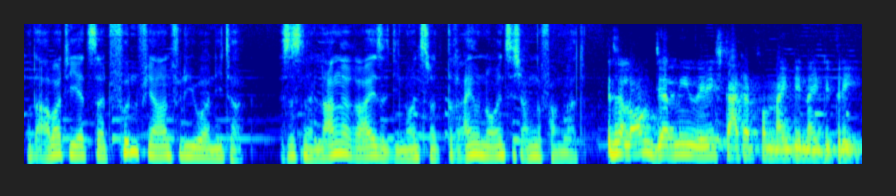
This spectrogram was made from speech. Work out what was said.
und arbeite jetzt seit fünf Jahren für die Johanniter. Es ist eine lange Reise, die 1993 angefangen hat. It's a long journey we started from 1993.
